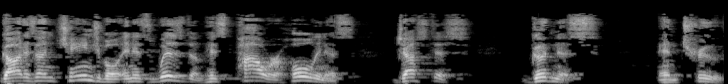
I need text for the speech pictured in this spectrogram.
God is unchangeable in his wisdom, his power, holiness, justice, goodness, and truth.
